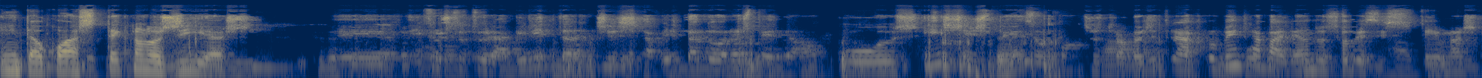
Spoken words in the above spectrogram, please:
Então, com as tecnologias é, infraestrutura habilitantes, habilitadoras, perdão, os IXPs, ou pontos de troca de tráfego, vem trabalhando sobre esses sistemas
